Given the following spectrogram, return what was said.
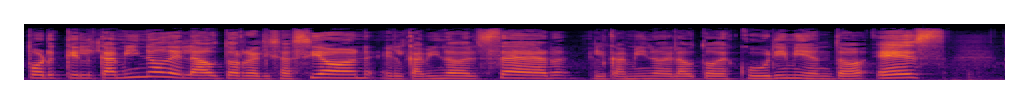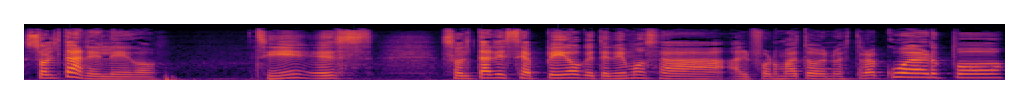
Porque el camino de la autorrealización, el camino del ser, el camino del autodescubrimiento es soltar el ego, ¿sí? Es soltar ese apego que tenemos al formato de nuestro cuerpo,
